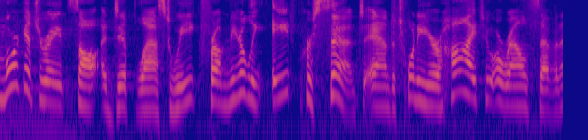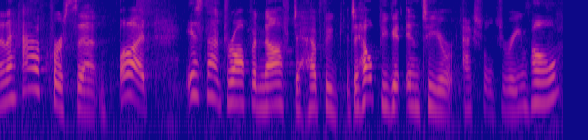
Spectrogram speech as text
Mortgage rates saw a dip last week from nearly 8% and a 20 year high to around 7.5%. But is that drop enough to help you to help you get into your actual dream home?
